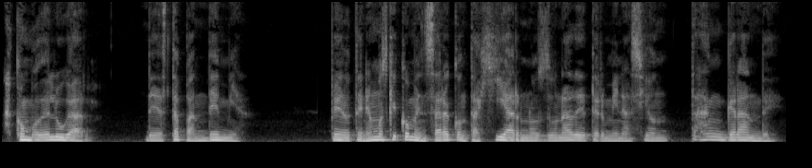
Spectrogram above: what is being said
a como de lugar, de esta pandemia. Pero tenemos que comenzar a contagiarnos de una determinación tan grande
